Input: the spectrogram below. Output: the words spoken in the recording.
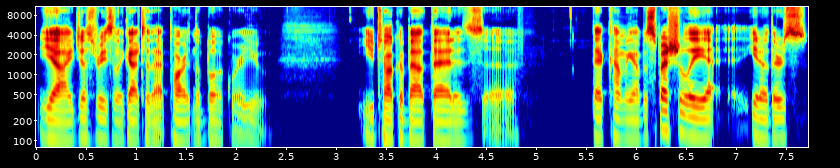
Yeah, I just recently got to that part in the book where you you talk about that as uh, that coming up, especially uh, you know there's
